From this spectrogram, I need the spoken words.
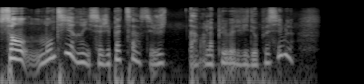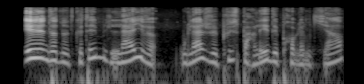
sans mentir, il ne s'agit pas de ça, c'est juste d'avoir la plus belle vidéo possible. Et d'un autre côté, live, où là, je vais plus parler des problèmes qu'il y a,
